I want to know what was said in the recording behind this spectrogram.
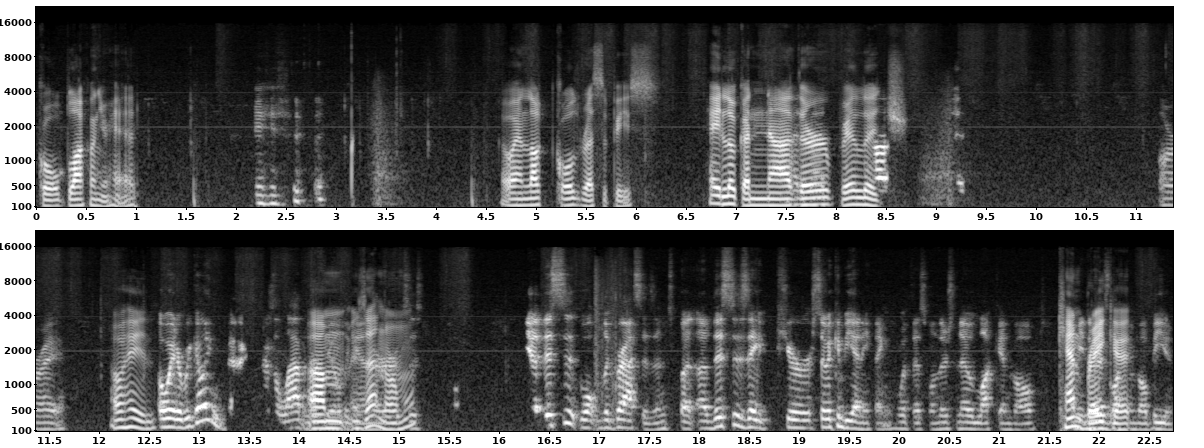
gold block on your head. Oh, I unlocked gold recipes. Hey, look, another village. All right. Oh, hey. Oh wait, are we going back? There's a lavender Um, field is that or normal? this- Yeah, this is well, the grass isn't, but uh, this is a pure, so it can be anything with this one. There's no luck involved. Can't mean, there is break it. Involved, you-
